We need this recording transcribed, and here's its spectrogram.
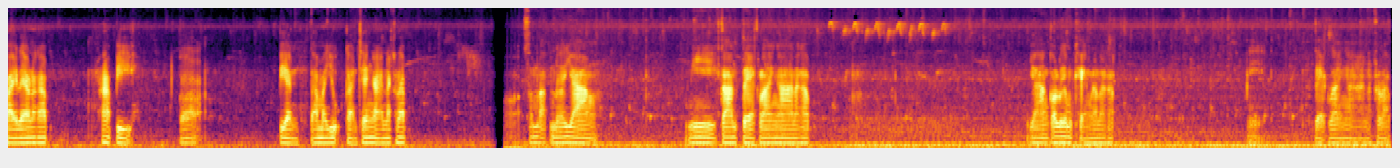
ไปแล้วนะครับ 5 ปี ก็เปลี่ยนตามอายุการใช้งานนะครับสำหรับเนื้อยาง มีการแตกลายงานะครับ ยางก็เริ่มแข็งแล้วนะครับ นี่ แตกลายงานะครับ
